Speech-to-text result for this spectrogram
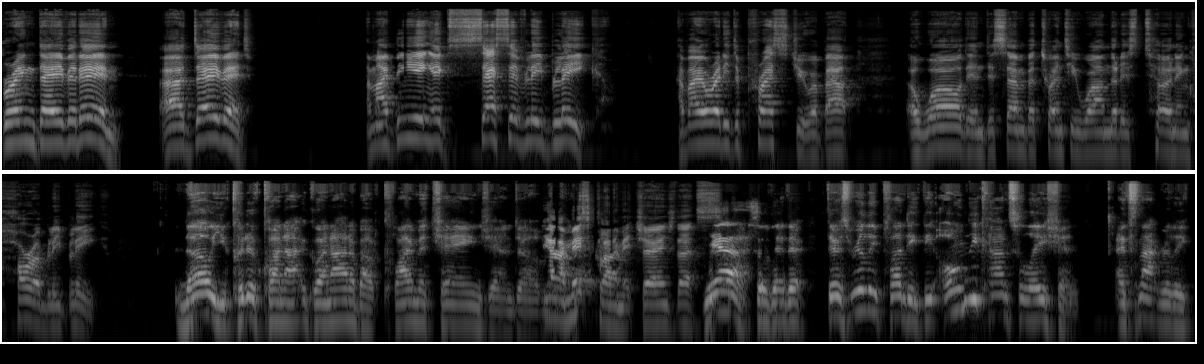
bring David in. Uh, David, am I being excessively bleak? Have I already depressed you about a world in December 21 that is turning horribly bleak? No, you could have gone on, gone on about climate change and um, yeah, I miss climate change. That's yeah. So there, there, there's really plenty. The only consolation, it's not really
